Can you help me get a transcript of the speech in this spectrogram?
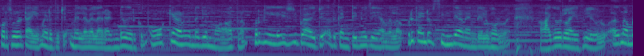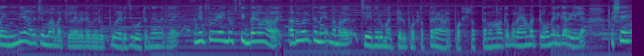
കുറച്ചുകൂടെ ടൈം എടുത്തിട്ട് മെല്ലെ മെല്ലെ രണ്ട് പേർക്കും ഓക്കെ ആണെന്നുണ്ടെങ്കിൽ മാത്രം ഒരു റിലേഷൻഷിപ്പ് ആയിട്ട് അത് കണ്ടിന്യൂ ചെയ്യാമെന്നുള്ള ഒരു കൈൻഡ് ഓഫ് ചിന്തയാണ് എന്റെ മുഴുവൻ. ആകെ ഒരു ലൈഫിലേ ഉള്ളൂ. അത് നമ്മൾ എന്തിനാണ് ചുമ്മാ മറ്റുള്ളവരുടെ വെറുപ്പ് മേടിച്ച് കൂട്ടുന്നതെന്നുള്ള അങ്ങനത്തെ ഒരു കൈൻഡ് ഓഫ് ചിന്തകളാണ്. അതുപോലെ തന്നെ നമ്മൾ ചെയ്യുന്നൊരു മറ്റൊരു പൊട്ടത്തനാണ് പൊട്ടത്തനം എന്നൊക്കെ പറയാൻ പറ്റുമോ എന്ന് എനിക്കറിയില്ല. പക്ഷേ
